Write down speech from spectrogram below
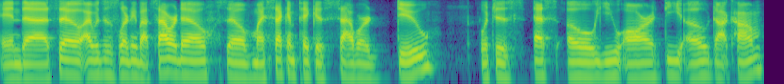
And uh, so I was just learning about sourdough. So my second pick is sourdough, which is S O U R D O dot com.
